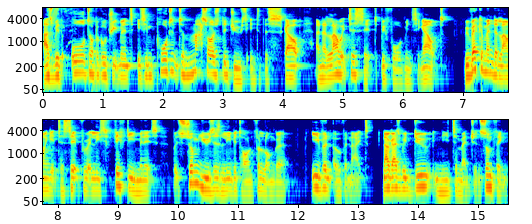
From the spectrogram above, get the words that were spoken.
As with all topical treatments, it's important to massage the juice into the scalp and allow it to sit before rinsing out. We recommend allowing it to sit for at least 15 minutes, but some users leave it on for longer, even overnight. Now guys, we do need to mention something.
